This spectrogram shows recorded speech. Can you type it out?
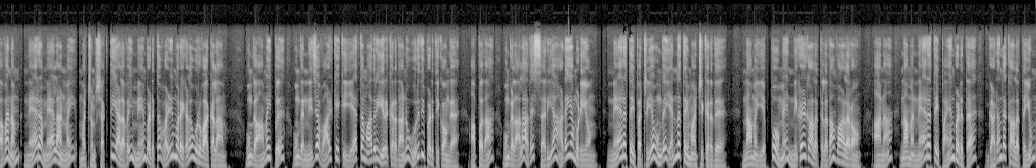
கவனம் நேர மேலாண்மை மற்றும் சக்தி அளவை மேம்படுத்த வழிமுறைகளை உருவாக்கலாம். உங்க அமைப்பு உங்க நிஜ வாழ்க்கைக்கு ஏத்த மாதிரி இருக்கிறதான்னு உறுதிப்படுத்திக்கோங்க. அப்பதான் உங்களால அதை சரியா அடைய முடியும். நேரத்தை பற்றிய உங்க எண்ணத்தை மாற்றிக்கிறது. நாம எப்பவுமே நிகழ்காலத்துல தான் வாழறோம். ஆனா நாம நேரத்தை பயன்படுத்த கடந்த காலத்தையும்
